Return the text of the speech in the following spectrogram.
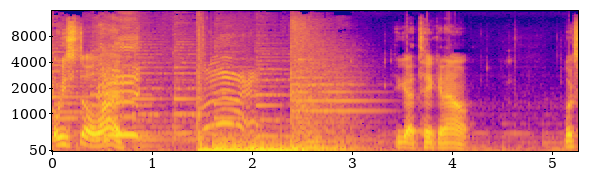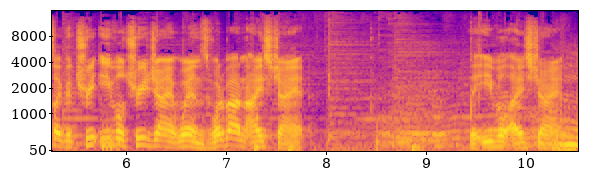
Oh, he's still alive. He got taken out. Looks like the tree evil tree giant wins. What about an ice giant? The evil ice giant.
